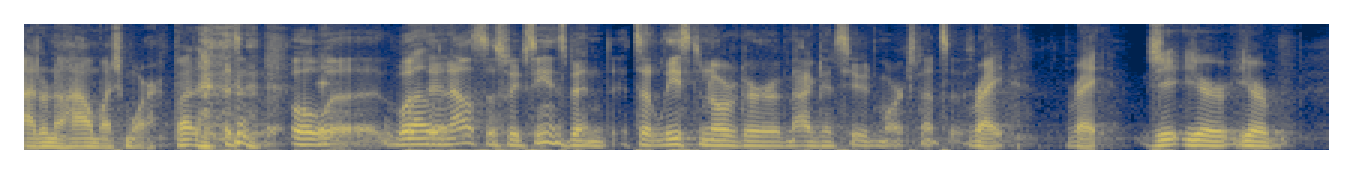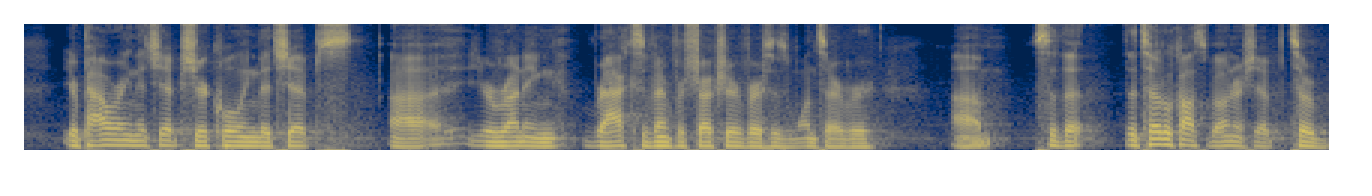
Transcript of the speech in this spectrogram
I don't know how much more, but well, uh, what well, the analysis we've seen has been it's at least an order of magnitude more expensive. Right, right. You're you're you're powering the chips, you're cooling the chips, uh, you're running racks of infrastructure versus one server. Um, so the the total cost of ownership to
